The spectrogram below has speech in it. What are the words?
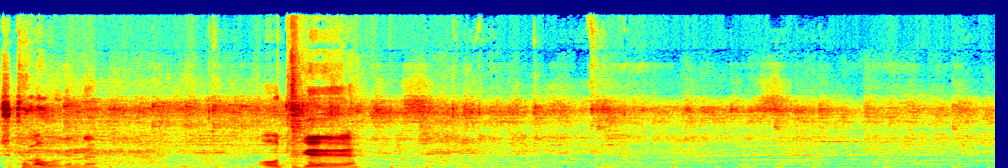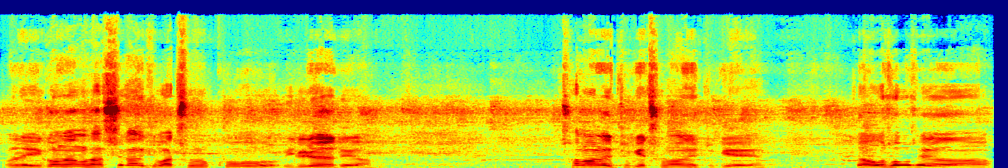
찍혔나 모르겠네. 어우 두개. 원래 이거는 항상 시간 이렇게 맞춰놓고 밀려야 돼요. 천원에 두개 천원에 두개 자 어서오세요.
